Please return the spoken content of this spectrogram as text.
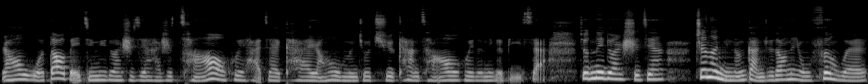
然后我到北京那段时间，还是残奥会还在开，然后我们就去看残奥会的那个比赛。就那段时间，真的你能感觉到那种氛围，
